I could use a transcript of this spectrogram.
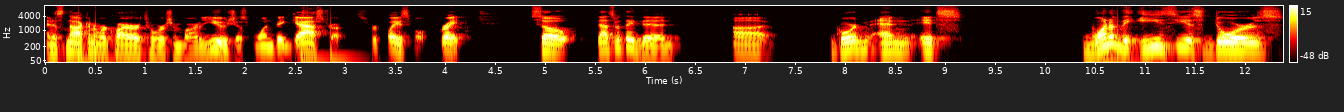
and it's not going to require a torsion bar to use, just one big gas strut. It's replaceable. Great. So that's what they did. Uh, Gordon, and it's one of the easiest doors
